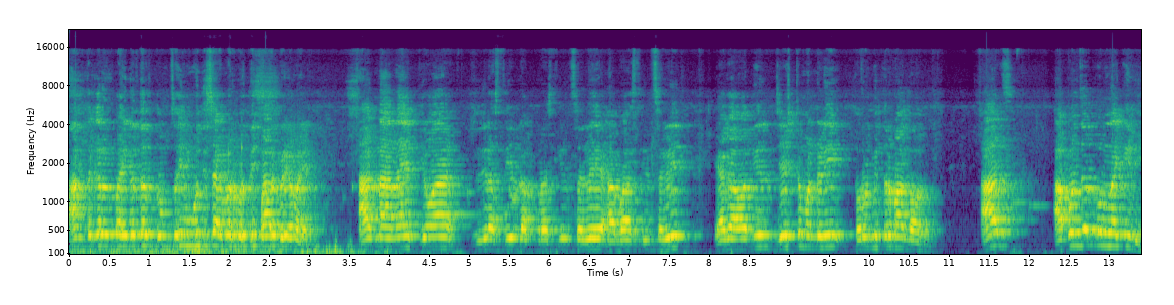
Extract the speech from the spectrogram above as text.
अंतकरण पाहिलं तर तुमचंही मोदी साहेबांवरती फार प्रेम आहे. आज नाना आहेत किंवा सुधीर असतील डॉक्टर असतील सगळे आबा असतील सगळी या गावातील ज्येष्ठ मंडळी तरुण मित्र बांधवांनो. आज आपण जर तुलना केली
